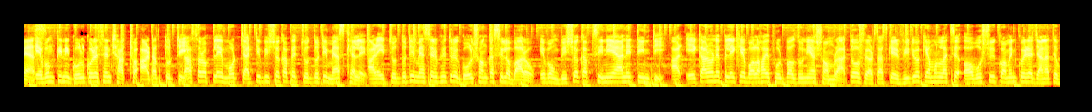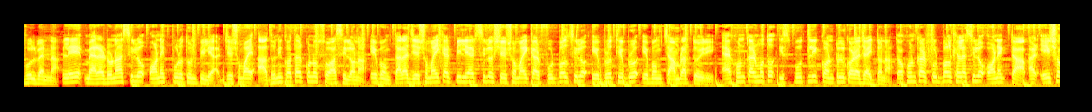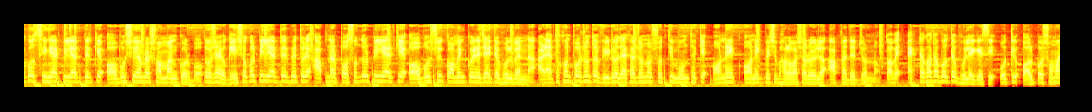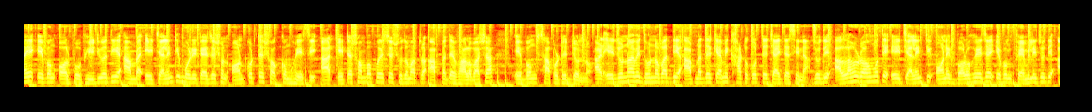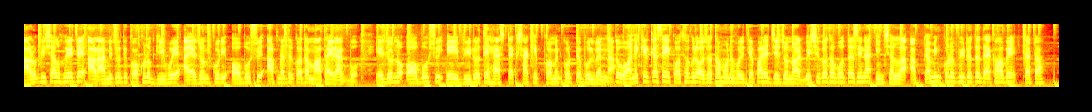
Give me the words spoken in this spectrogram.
ম্যাচ এবং তিনি গোল করেছেন আটাত্তরটি। তাছাড়াও প্লে মোট চারটি চোদ্দটি ম্যাচ খেলে। আর এই চোদ্দটি ম্যাচের ভিতরে গোল সংখ্যা ছিল বারো এবং বিশ্বকাপ ছিনিয়ে আনে তিনটি। আর এ কারণে প্লেকে বলা হয় ফুটবল দুনিয়া সম্রাট। তো ফিয়ার্স আজকের ভিডিও কেমন লাগছে অবশ্যই কমেন্ট করে জানাতে ভুলবেন না। প্লে ম্যারাডোনা ছিল অনেক পুরাতন প্লেয়ার যে সময় আধুনিকতার কোনো ছোঁয়া ছিল না। এবং তারা যে সময়কার প্লেয়ার ছিল, সে সময়কার ফুটবল ছিল এব্রো থেব্রো এবং চামড়ার তৈরি। এখনকার মতো স্মুথলি কন্ট্রোল করা যাইতো না। তখনকার ফুটবল খেলা ছিল অনেক টাফ আর এই সকল প্লেয়ারদেরকে অবশ্যই আমরা সম্মান করব। তো যাই হোক, এই সকল প্লেয়ারদের ভেতরে আপনার পছন্দের প্লেয়ারকে অবশ্যই কমেন্ট করে যাইতে ভুলবেন না। আর এতক্ষণ পর্যন্ত ভিডিও দেখার জন্য সত্যি মন থেকে অনেক অনেক বেশি ভালোবাসা রইল আপনাদের জন্য। তবে একটা কথা বলতে ভুলে গেছি, অতি অল্প সময়ে এবং অল্প ভিডিও দিয়ে আমরা এই চ্যানেলটি মনিটাইজেশন অন করতে সক্ষম হয়েছি। আর এটা সম্ভব হয়েছে শুধুমাত্র আপনাদের ভালোবাসা এবং সাপোর্টের জন্য। আর এই জন্য আমি ধন্যবাদ দিয়ে আপনাদেরকে আমি খাটো করতে চাইতেছি না। যদি আল্লাহর রহমতে এই চ্যানেলটি অনেক বড় হয়ে যায় এবং ফ্যামিলি যদি আরও বিশাল হয়ে যায় আর আমি যদি কখনো গিভওয়ে আয়োজন করি, অবশ্যই আপনাদের কথা মাথায় রাখব। এজন্য অবশ্যই এই ভিডিওতে হ্যাশট্যাগ সাকিব কমেন্ট করতে ভুলবেন না। তো অনেকের কাছে এই কথাগুলো অযথা মনে হইতে পারে যে জন্য আর বেশি কথা বলতেছি না। ইনশাল্লাহ আপকামিং কোনো ভিডিওতে দেখা হবে। টাটা।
